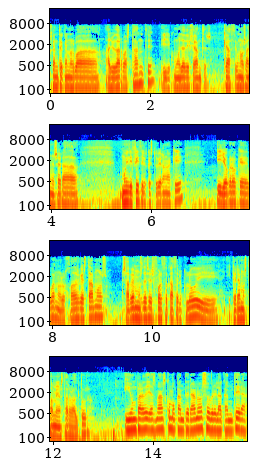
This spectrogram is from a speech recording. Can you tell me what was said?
gente que nos va a ayudar bastante. Y como ya dije antes, que hace unos años era muy difícil que estuvieran aquí. Y yo creo que, bueno, los jugadores que estamos sabemos de ese esfuerzo que hace el club y, y queremos también estar a la altura y un par de ellas más como canteranos sobre la cantera.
